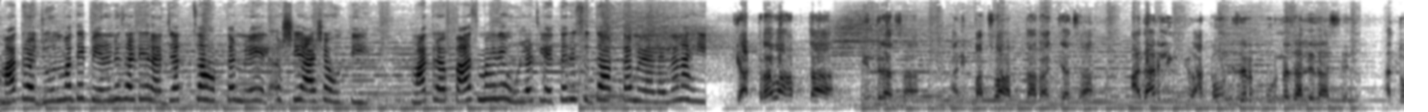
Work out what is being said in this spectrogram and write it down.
मात्र जून मध्ये पेरणीसाठी राज्याचा हप्ता मिळेल अशी आशा होती. मात्र पाच महिने उलटले तरी सुद्धा हप्ता मिळालेला नाही. अठरावा हप्ता केंद्राचा आणि पाचवा हप्ता राज्याचा. आधार लिंक अकाउंट जर पूर्ण झालेला असेल आणि तो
